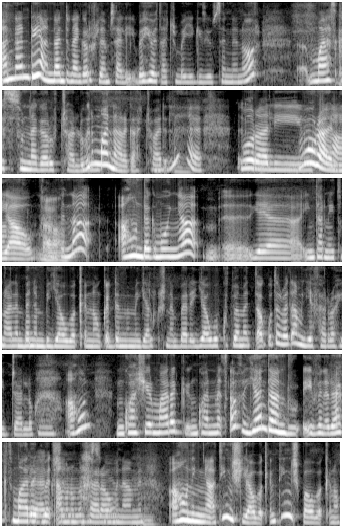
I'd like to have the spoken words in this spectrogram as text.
አንዳንዴ አንዳንድ ነገሮች ለምሳሌ በህይወታችን በየጊዜው ስንኖር ማያስከስሱን ነገሮች አሉ። ግን ማናረጋቸው አይደለ? morally morally ያው አዎ። እና አሁን ደግሞ እኛ የኢንተርኔቱን አለም በደንብ እያወቅን ነው። ቅድምም እያልኩሽ ነበር። እያወቅኩት በመጣ ቁጥር በጣም እየፈራው ሄጃለሁ። አሁን እንኳን share ማድረግ እንኳን መጻፍ እያንዳንዱ even react ማድረግ በጣም ነው መፈራው ምናምን። አሁን እኛ ትንሽ እያወቅን ትንሽ ባወቅ ነው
